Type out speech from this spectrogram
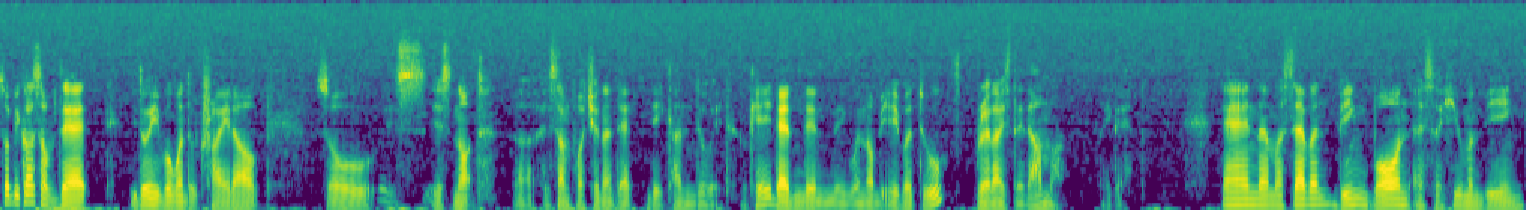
So because of that, you don't even want to try it out. So it's, it's not uh, it's unfortunate that they can't do it. Okay, then then they will not be able to realize the Dharma like that. And number seven, being born as a human being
